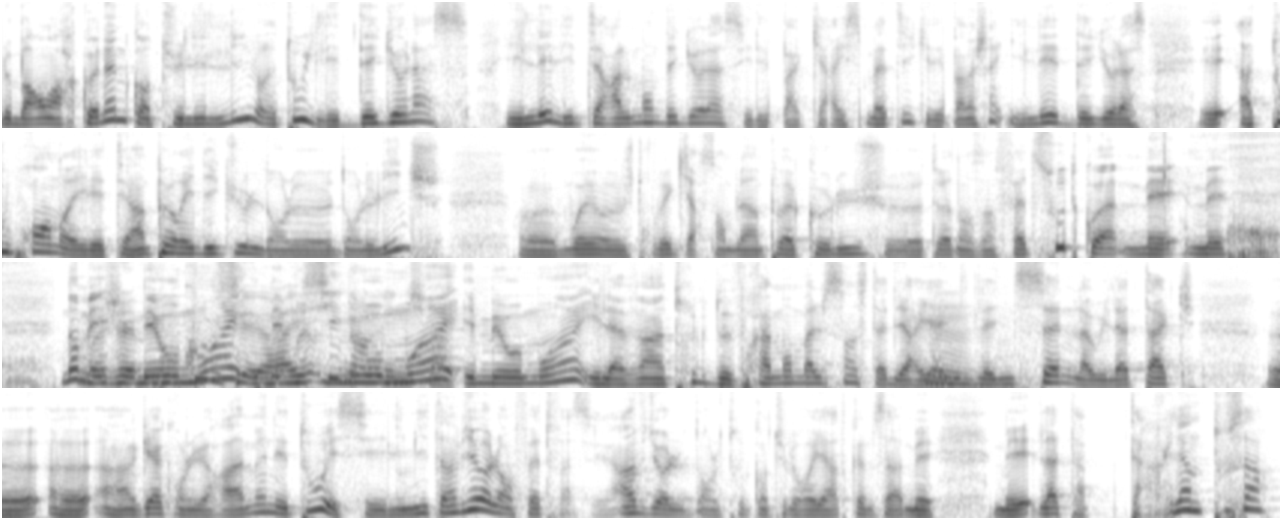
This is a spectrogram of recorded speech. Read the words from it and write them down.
le baron Harkonnen quand tu lis le livre et tout il est dégueulasse. Il est littéralement dégueulasse. Il est pas charismatique il est pas machin il est dégueulasse. Et à tout prendre il était un peu ridicule dans le dans le Lynch. Euh, moi je trouvais qu'il ressemblait un peu à Coluche euh, tu vois dans un fat suit quoi. Mais mais non mais mais au moins mais, au moins et mais au moins il avait un truc de vraiment malsain. C'est-à-dire il y a, Mm. y a une scène là où il attaque euh, euh, un gars qu'on lui ramène et tout et c'est limite un viol en fait. Enfin c'est un viol dans le truc quand tu le regardes comme ça. Mais mais là t'as t'as rien de tout ça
